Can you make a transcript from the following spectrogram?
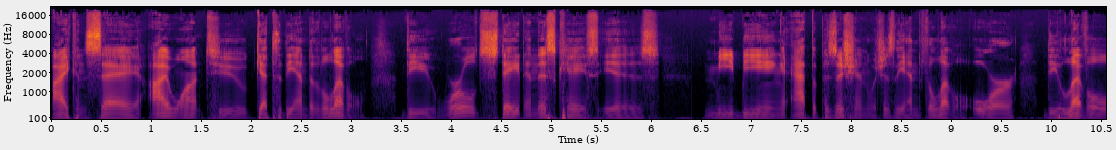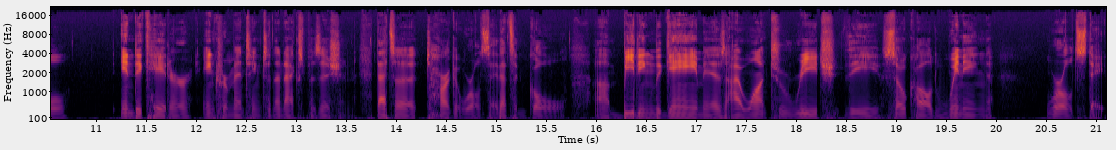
I can say, I want to get to the end of the level. The world state in this case is me being at the position which is the end of the level, or the level indicator incrementing to the next position. That's a target world state, that's a goal. Uh, beating the game is I want to reach the so called winning world state.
